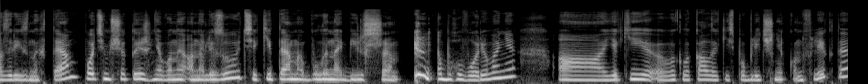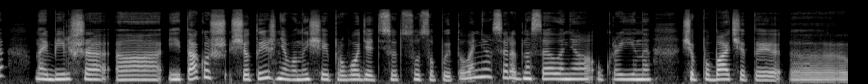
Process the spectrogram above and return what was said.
з різних тем. Потім щотижня вони аналізують, які теми були найбільше обговорювані, які викликали якісь публічні конфлікти найбільше. І також щотижня вони ще й проводять соцопитування серед населення України, щоб побачити, е,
